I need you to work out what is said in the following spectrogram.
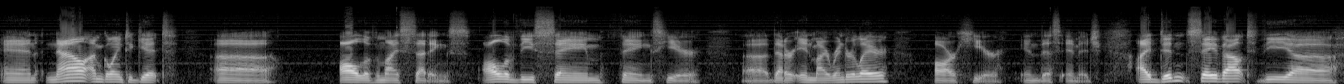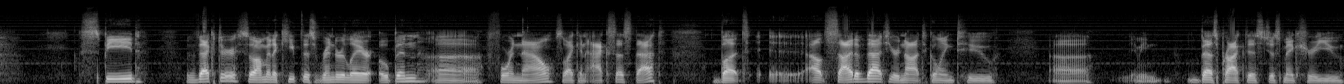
and now I'm going to get uh, all of my settings. All of these same things here uh, that are in my render layer are here in this image. I didn't save out the uh, speed vector, so I'm going to keep this render layer open uh, for now so I can access that. But uh, outside of that, you're not going to, uh, I mean, best practice, just make sure you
